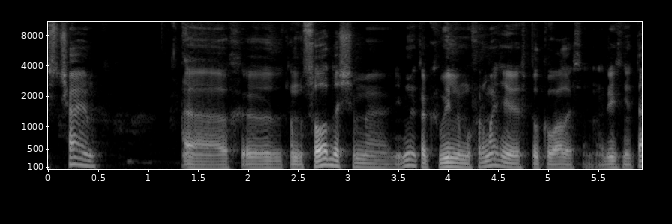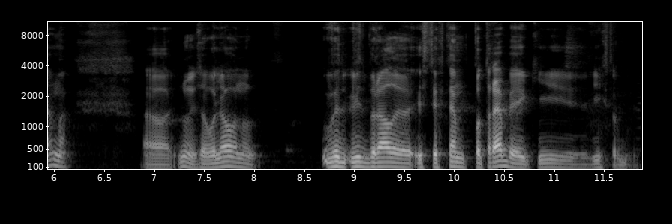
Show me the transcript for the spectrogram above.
з чаєм, е, е, там, солодощами, і ми так в вільному форматі спілкувалися на різні теми. Е, ну і завуальовано відбирали із тих тем потреби, які їх турбують.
